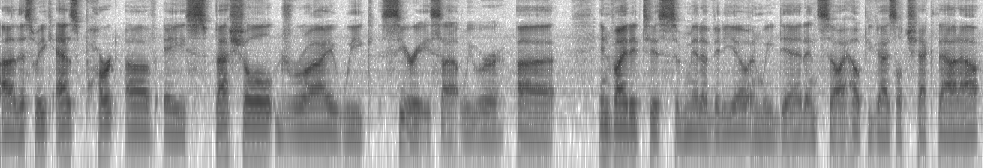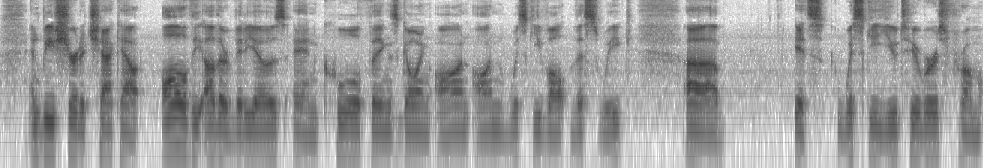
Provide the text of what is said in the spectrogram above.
uh, this week as part of a special Dry Week series. Uh, we were uh, invited to submit a video and we did and so I hope you guys will check that out and be sure to check out all the other videos and cool things going on on Whiskey Vault this week. Uh, it's whiskey YouTubers from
